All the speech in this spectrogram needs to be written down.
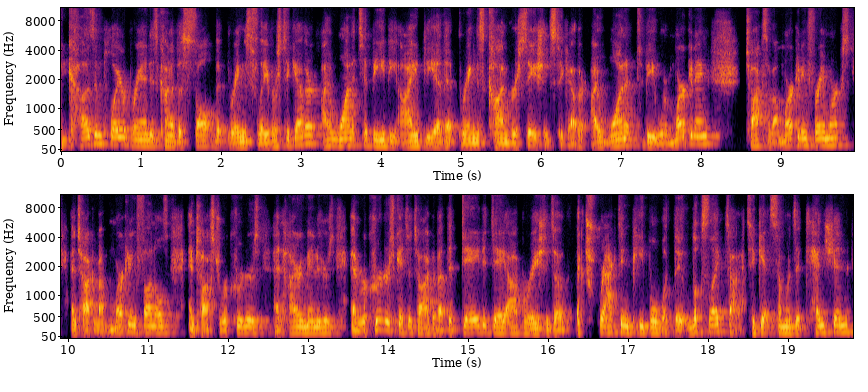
because employer brand is kind of the salt that brings flavors together, I want it to be the idea that brings conversations together. I want it to be where marketing talks about marketing frameworks and talk about marketing funnels and talks to recruiters and hiring managers. And recruiters get to talk about the day to day operations of attracting people, what it looks like to, to get someone's attention,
